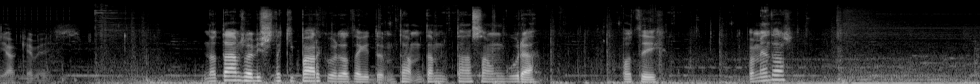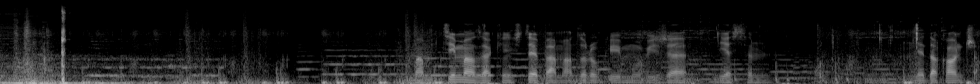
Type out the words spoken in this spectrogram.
Jakie miejsce? No tam robisz taki parkour do tej, do, tam, tam, tam są górę. Po tych. Pamiętasz? Teama z jakimś typem, a drugi mówi, że jestem... Nie dokończę.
